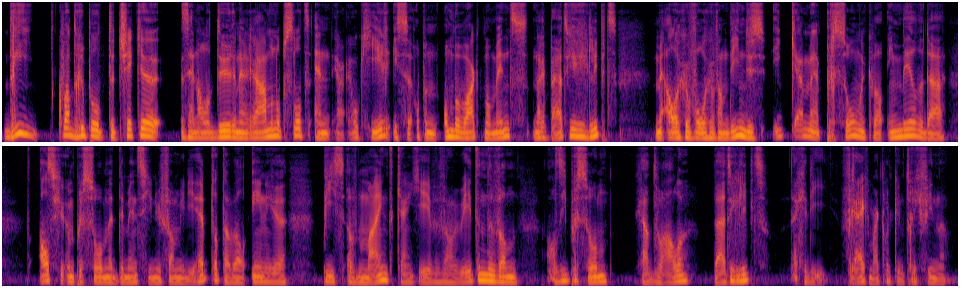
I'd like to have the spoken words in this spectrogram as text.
drie quadruppel te checken, zijn alle deuren en ramen op slot. En ja, ook hier is ze op een onbewaakt moment naar buiten geglipt, met alle gevolgen van dien. Dus ik kan mij persoonlijk wel inbeelden dat als je een persoon met dementie in je familie hebt, dat dat wel enige peace of mind kan geven van wetende van als die persoon gaat dwalen, buitenglipt, dat je die vrij gemakkelijk kunt terugvinden.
